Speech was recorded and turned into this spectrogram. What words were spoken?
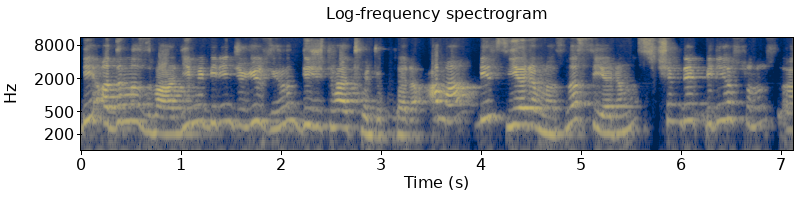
bir adımız var. 21. yüzyılın dijital çocukları. Ama biz yarımız. Nasıl yarımız? Şimdi biliyorsunuz e,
